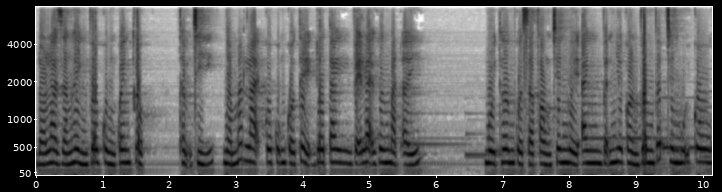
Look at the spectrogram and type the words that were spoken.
đó là dáng hình vô cùng quen thuộc, thậm chí nhắm mắt lại cô cũng có thể đưa tay vẽ lại gương mặt ấy. Mùi thơm của xà phòng trên người anh vẫn như còn vương vất trên mũi cô.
